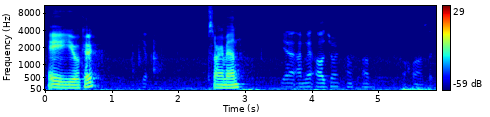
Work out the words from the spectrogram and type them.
Hey. Hey, you okay? Yep. Sorry, man. Yeah, I'm gonna. I'll join. I'll, I'll, hold on a sec.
